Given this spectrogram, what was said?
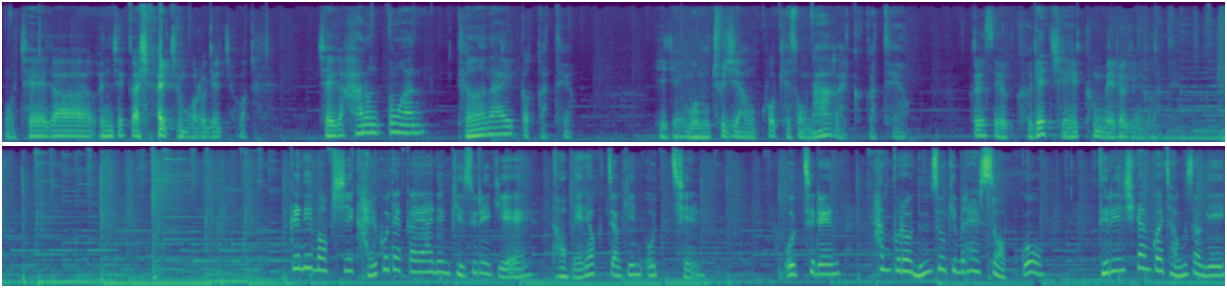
뭐 제가 언제까지 할지 모르겠지만 제가 하는 동안 변화일 것 같아요. 이게 멈추지 않고 계속 나아갈 것 같아요. 그래서 그게 제일 큰 매력인 것 같아요. 끊임없이 갈고 닦아야 하는 기술이기에 더 매력적인 오칠. 오칠은 함부로 눈속임을 할 수 없고 들인 시간과 정성이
